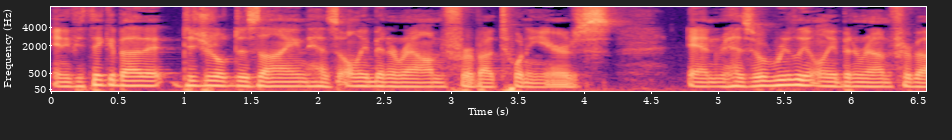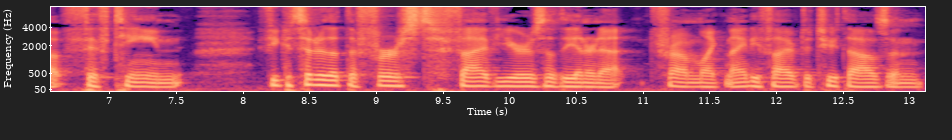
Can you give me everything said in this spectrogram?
And if you think about it, digital design has only been around for about 20 years and has really only been around for about 15. If you consider that the first five years of the internet from like 95 to 2000,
